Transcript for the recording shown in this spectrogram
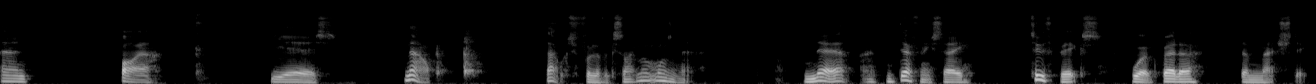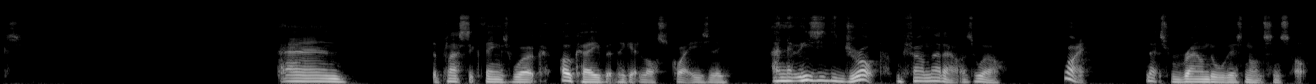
And fire. Yes. Now, that was full of excitement, wasn't it? And there, I can definitely say toothpicks work better than matchsticks. And the plastic things work okay, but they get lost quite easily. And they're easy to drop. We found that out as well. Right, let's round all this nonsense up.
